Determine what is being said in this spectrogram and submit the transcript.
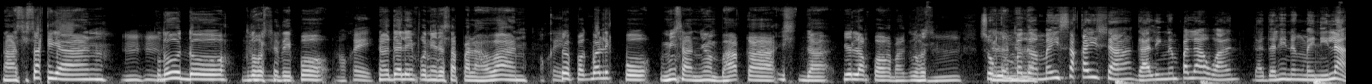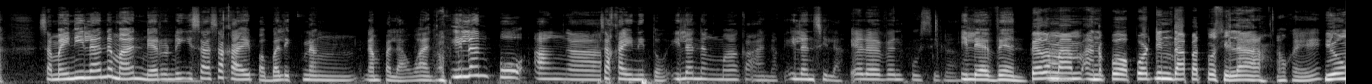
nasasakyan, Mhm. crudo, grocery po. Okay. Dadalhin po nila sa Palawan. Okay. So pagbalik po, minsan yung baka, isda, yun lang po mag-grocery. Mhm. So, Dala kumbaga, nila. may sakay siya galing ng Palawan, dadalhin ng Maynila. Sa Maynila naman, meron ring isasakay pabalik ng, ng Palawan. Ilan po ang ah, sakay nito? Ilan ng mga kaanak? Ilan sila? 11 po sila. 11. Pero ma'am, ano po, 14 dapat po sila. Okay. Yung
